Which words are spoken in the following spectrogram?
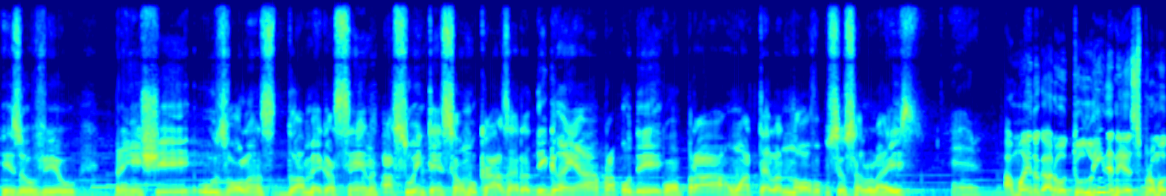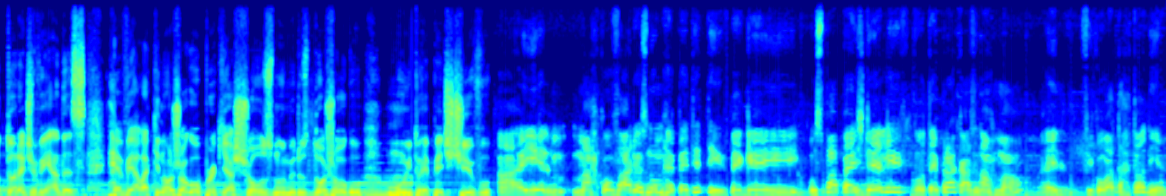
resolveu preencher os volantes da Mega Sena. A sua intenção, no caso, era de ganhar para poder comprar uma tela nova para o seu celular, é isso? Era. A mãe do garoto, Linda Inês, promotora de vendas, revela que não jogou porque achou os números do jogo muito repetitivo. Aí ele marcou vários números repetitivos. Peguei os papéis dele, voltei pra casa normal. Aí ele ficou a tarde todinha.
